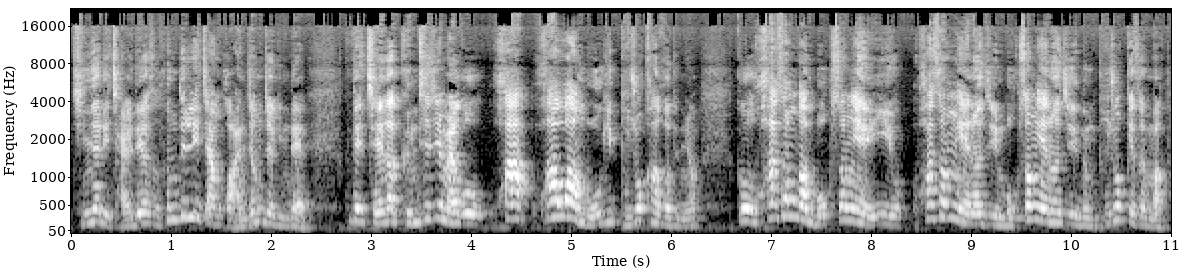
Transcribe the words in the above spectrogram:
진열이 잘 되어서 흔들리지 않고 안정적인데 근데 제가 금체질 말고 화 화와 목이 부족하거든요. 그 화성과 목성의 이 화성 에너지, 목성 에너지는 부족해서 막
